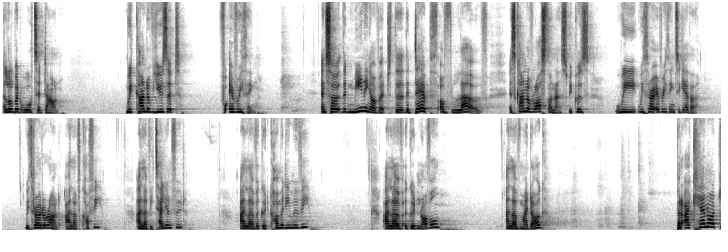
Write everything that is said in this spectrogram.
a little bit watered down. We kind of use it for everything. And so the meaning of it, the, the depth of love, is kind of lost on us because we, we throw everything together. We throw it around. I love coffee. I love Italian food. I love a good comedy movie. I love a good novel. I love my dog. But I cannot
